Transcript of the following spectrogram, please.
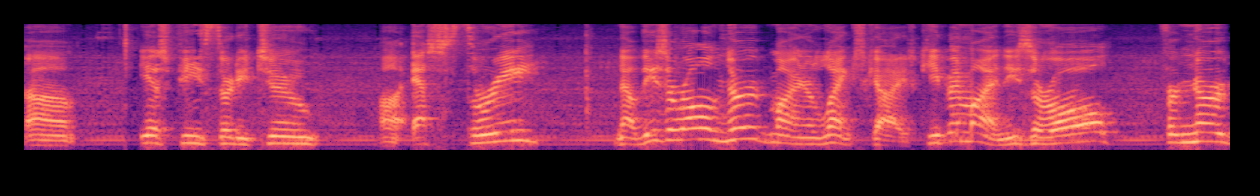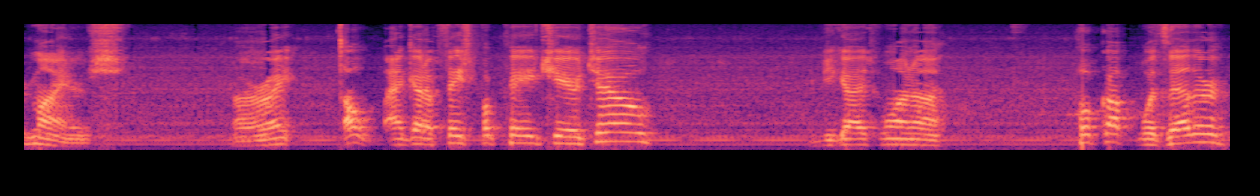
um, ESP32 uh, S3. Now these are all NerdMiner links, guys. Keep in mind these are all for nerd miners. All right. Oh, I got a Facebook page here too. If you guys want to hook up with other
